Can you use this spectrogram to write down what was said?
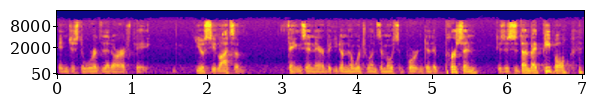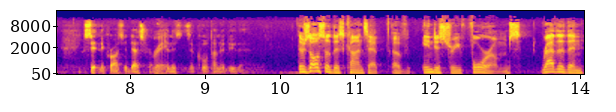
in just the words of that RFP. You'll see lots of things in there, but you don't know which one's the most important to the person because this is done by people sitting across the desk from right. And this is a cool time to do that. There's also this concept of industry forums. Rather than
